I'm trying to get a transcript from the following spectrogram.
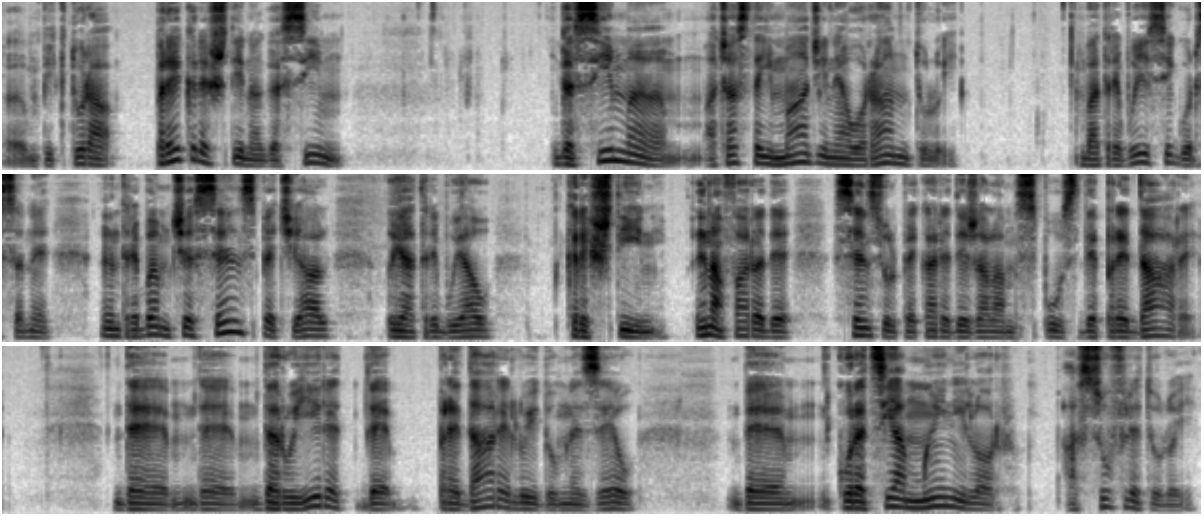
în pictura precreștină găsim, găsim uh, această imagine a orantului. Va trebui, sigur, să ne întrebăm ce sens special îi atribuiau creștinii, în afară de sensul pe care deja l-am spus, de predare, de, de dăruire, de predare lui Dumnezeu, de curăția mâinilor, a sufletului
